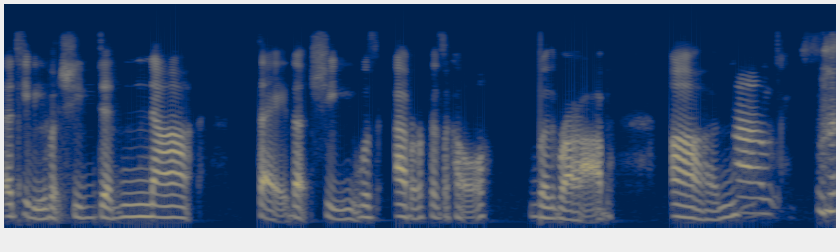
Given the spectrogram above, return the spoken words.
a TV, but she did not say that she was ever physical with Rob. Um, Um,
